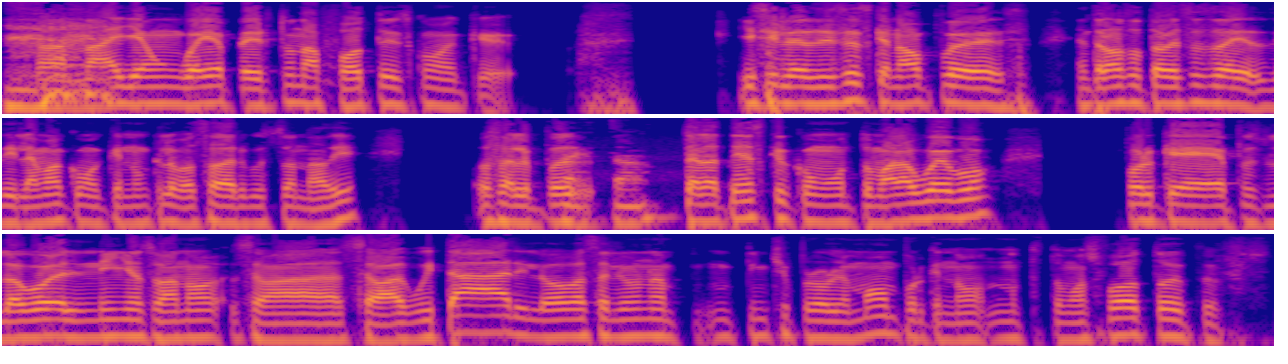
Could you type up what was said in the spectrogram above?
nada, llega un güey a pedirte una foto y es como que... Y si les dices que no, pues entramos otra vez a ese dilema como que nunca le vas a dar gusto a nadie. O sea, le puedes, te la tienes que como tomar a huevo porque pues luego el niño se va, no, se va, se va a agüitar y luego va a salir una, un pinche problemón porque no, no te tomas foto y pues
